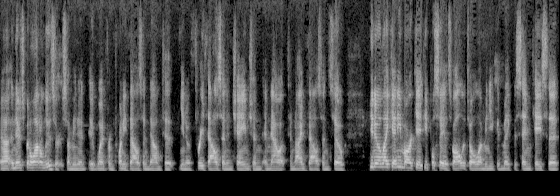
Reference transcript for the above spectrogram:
uh, and there's been a lot of losers i mean it, it went from 20000 down to you know 3000 and change and, and now up to 9000 so you know like any market people say it's volatile. I mean you could make the same case that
